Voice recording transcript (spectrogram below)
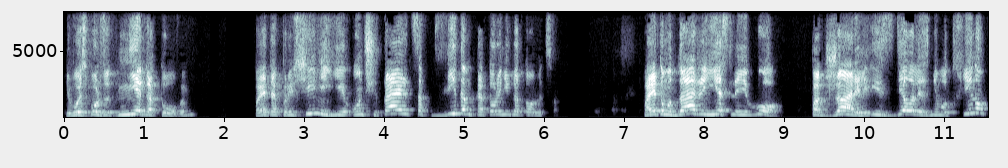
его используют не готовым. По этой причине он считается видом, который не готовится. Поэтому даже если его поджарили и сделали из него тхину,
